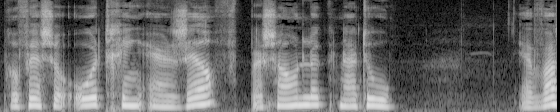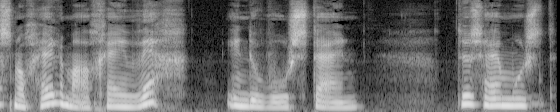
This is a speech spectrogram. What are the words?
Professor Oort ging er zelf persoonlijk naartoe. Er was nog helemaal geen weg in de woestijn, dus hij moest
